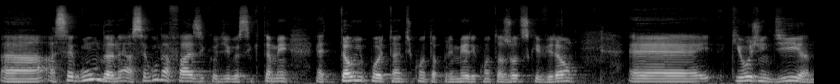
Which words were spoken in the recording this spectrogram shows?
Uh, a segunda, né, a segunda fase que eu digo assim que também é tão importante quanto a primeira e quanto as outras que virão, é que hoje em dia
